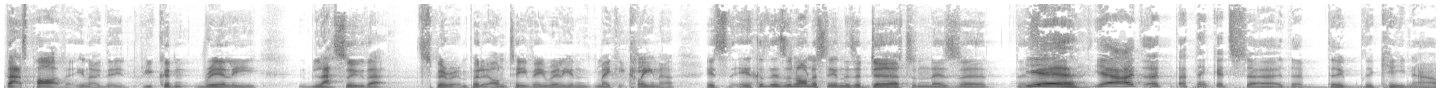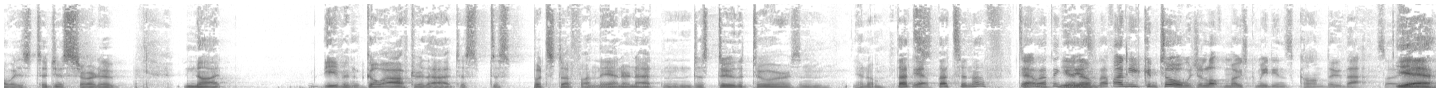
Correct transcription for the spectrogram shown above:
that's part of it. You know, the- you couldn't really lasso that spirit and put it on TV really and make it cleaner. It's because there's an honesty and there's a dirt and there's a there's, Yeah, yeah. I I, I think it's uh, the the the key now is to just sort of not even go after that. Just just put stuff on the internet and just do the tours and you know that's Yeah. that's enough. Yeah, well, I think it is know? enough, and you can tour, which a lot of most comedians can't do that. So Yeah,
